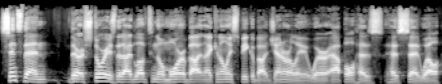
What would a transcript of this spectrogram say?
Since then, there are stories that I'd love to know more about, and I can only speak about generally, where Apple has, has said, well,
